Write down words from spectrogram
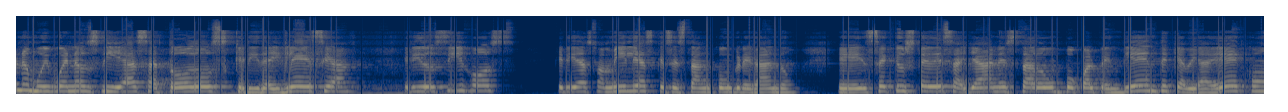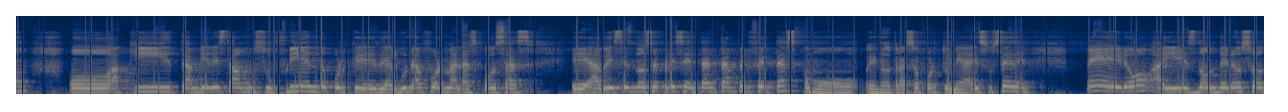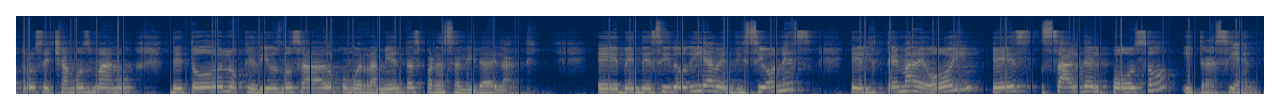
Bueno, muy buenos días a todos, querida iglesia, queridos hijos, queridas familias que se están congregando. Eh, sé que ustedes allá han estado un poco al pendiente, que había eco, o aquí también estábamos sufriendo porque de alguna forma las cosas eh, a veces no se presentan tan perfectas como en otras oportunidades suceden. Pero ahí es donde nosotros echamos mano de todo lo que Dios nos ha dado como herramientas para salir adelante. Eh, bendecido día, bendiciones. El tema de hoy es sal del pozo y trasciende.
